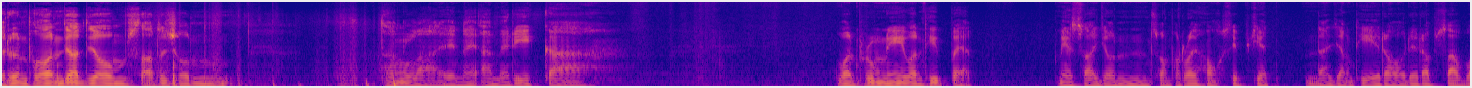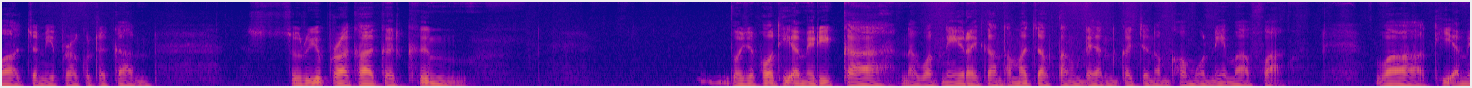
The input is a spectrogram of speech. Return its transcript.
จริญพรญาติโยมสาธุชน ทั้งหลายในอเมริกา วันพรุ่งนี้วันที่ 8 เมษายน 2567นะอย่างที่เราได้รับทราบว่าจะมีปรากฏการณ์สุริยุปราคาเกิดขึ้น โดยเฉพาะที่อเมริกานะวันนี้รายการธรรมะจากต่างแดนก็จะนำข้อมูลนี้มาฝาก ว่าที่อเม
